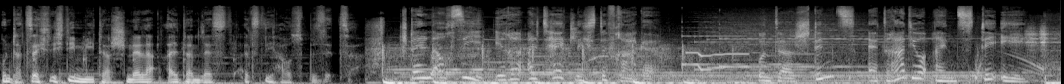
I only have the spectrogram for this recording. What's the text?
und tatsächlich die Mieter schneller altern lässt als die Hausbesitzer. Stellen auch Sie Ihre alltägliche täglichste Frage unter stimmtz.radio1.de.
